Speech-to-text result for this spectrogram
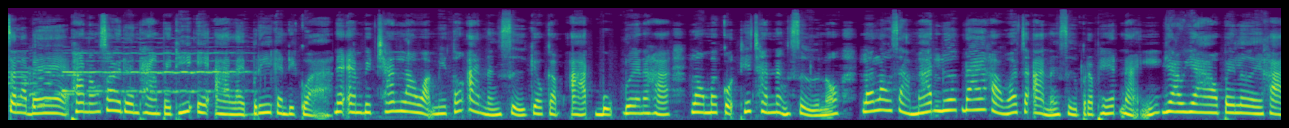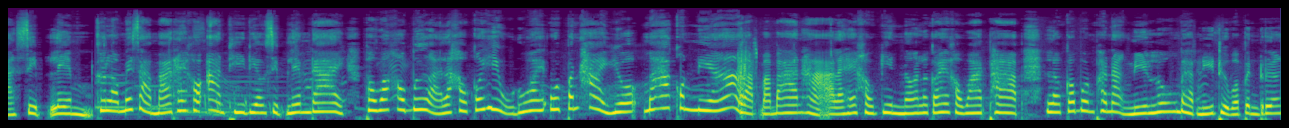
จะละแบพาน้องซอยเดินทางไปที่ AR Library กันดีกว่า ใน Ambition เราอะมีต้องอ่านหนังสือเกี่ยวกับ Art Book ด้วยนะคะ ลองมากดที่ชั้นหนังสือเนาะแล้วเราสามารถเลือกได้ค่ะว่าจะอ่านหนังสือประเภทไหน ยาวๆไปเลยค่ะ 10 เล่ม คือเราไม่สามารถให้เขาอ่านทีเดียว 10 เล่มได้ เพราะว่าเขาเบื่อแล้วเขาก็หิวด้วยอุ้ยปัญหาเยอะมากคนเนี้ยกลับมาบ้านหาอะไรให้เขากินเนาะแล้วก็ให้เขาวาดภาพ แล้วก็บนผนังนี้โล่งแบบนี้ถือว่าเป็นเรื่อง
